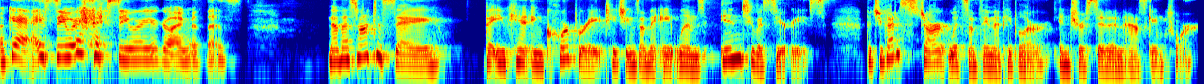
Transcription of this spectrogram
okay, I see where I see where you're going with this. Now that's not to say that you can't incorporate teachings on the eight limbs into a series, but you got to start with something that people are interested in asking for.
